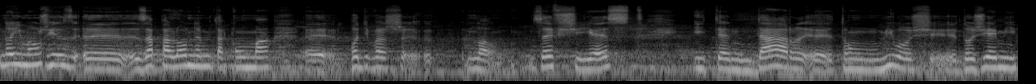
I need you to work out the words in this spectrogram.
No i mąż jest e, zapalonym taką ma, e, ponieważ no, ze wsi jest i ten dar, e, tą miłość e, do ziemi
